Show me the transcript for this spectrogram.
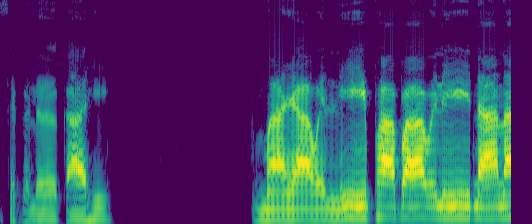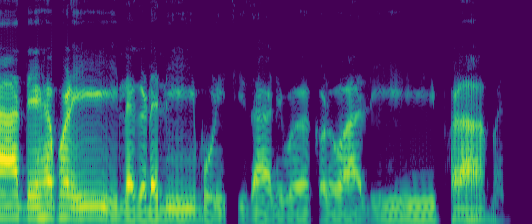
सकल काही. मायावल्ली फापावली नाना देहफळी लगडली मुळीची जाणीव कळवाली फळामध्ये.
